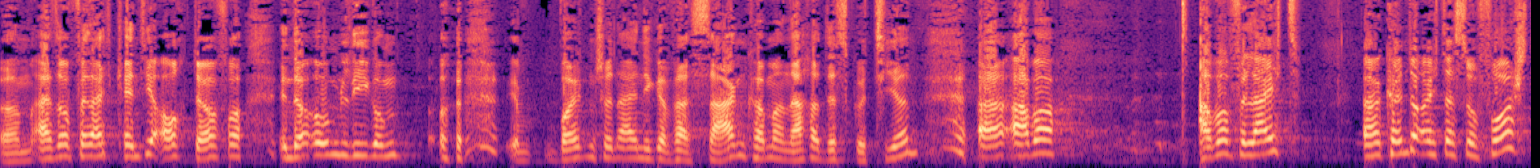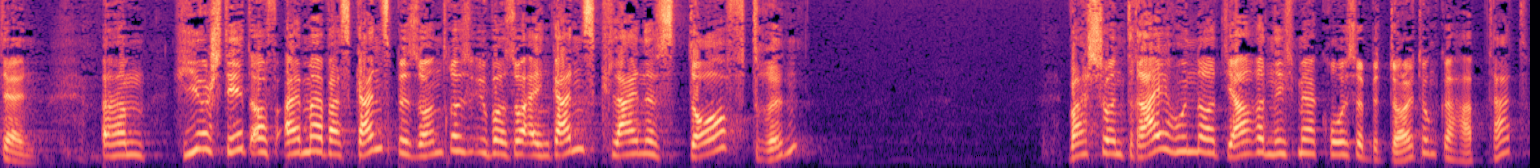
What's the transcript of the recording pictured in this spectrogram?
Ähm, also vielleicht kennt ihr auch Dörfer in der Umliegung. Wir wollten schon einige was sagen, können wir nachher diskutieren. Äh, aber, aber vielleicht äh, könnt ihr euch das so vorstellen. Ähm, hier steht auf einmal was ganz Besonderes über so ein ganz kleines Dorf drin was schon 300 Jahre nicht mehr große Bedeutung gehabt hat.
